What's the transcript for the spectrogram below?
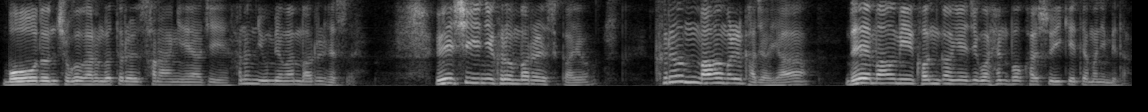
모든 죽어가는 것들을 사랑해야지 하는 유명한 말을 했어요. 왜 시인이 그런 말을 했을까요? 그런 마음을 가져야 내 마음이 건강해지고 행복할 수 있기 때문입니다.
